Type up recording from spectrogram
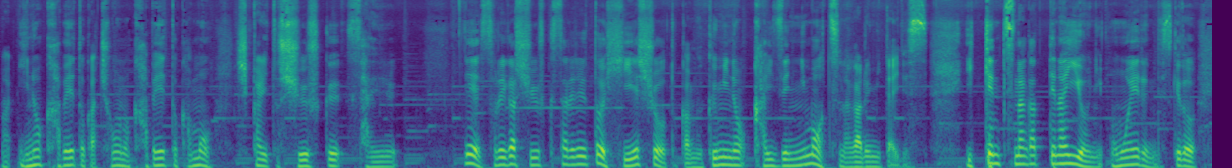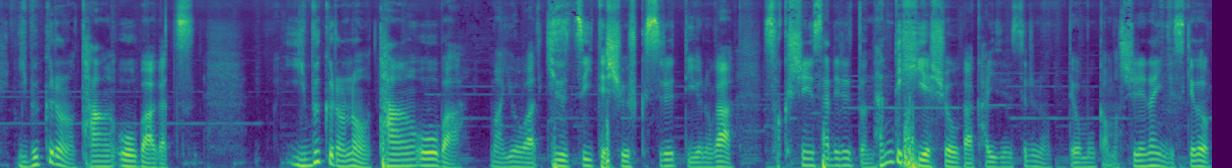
まあ、胃の壁とか腸の壁とかもしっかりと修復されるでそれが修復されると冷え性とかむくみの改善にもつながるみたいです。一見つながってないように思えるんですけど胃袋のターンオーバーが胃袋のターンオーバーまあ、要は傷ついて修復するっていうのが促進されるとなんで冷え性が改善するのって思うかもしれないんですけど、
